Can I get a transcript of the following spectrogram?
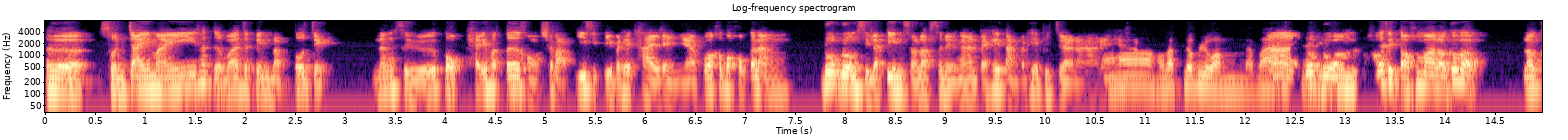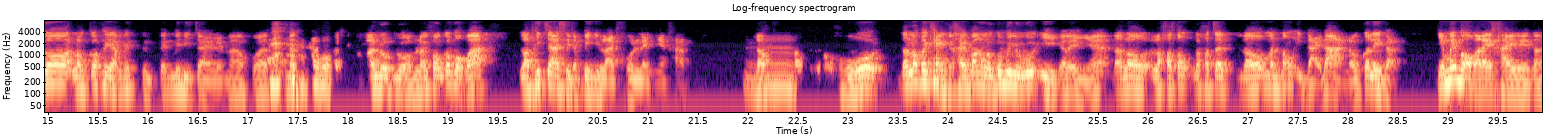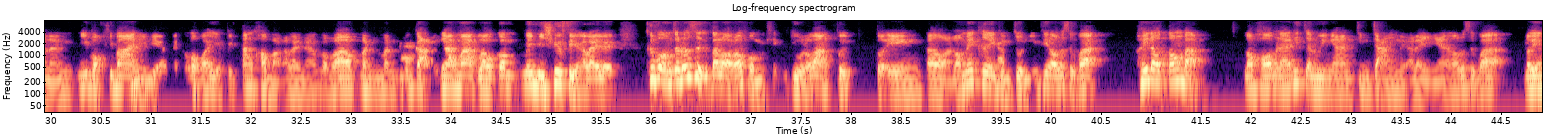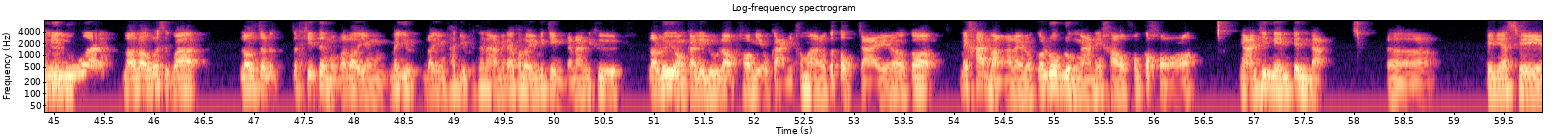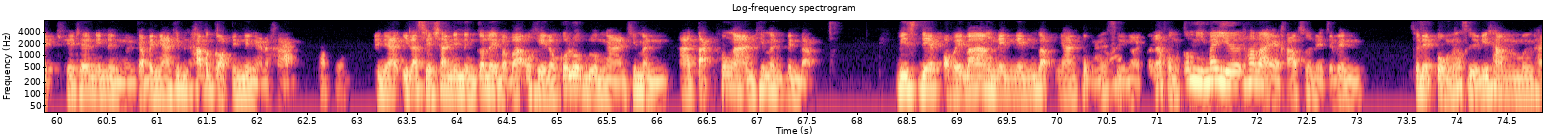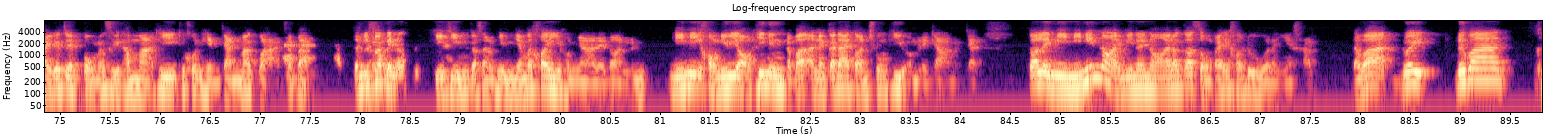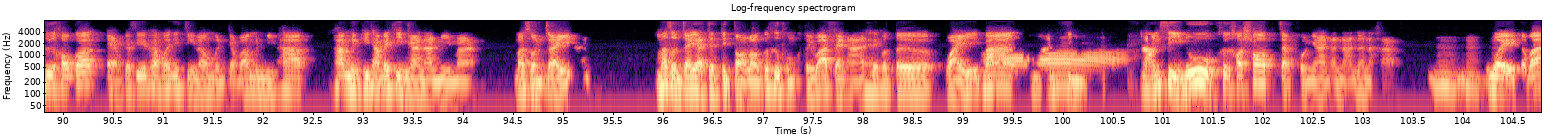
เออสนใจไหมถ้าเกิดว่าจะเป็นแบบโปรเจกต์หนังสือปกแฮร์รี่พอตเตอร์ของฉบับ 20 ปีประเทศไทยอะไรอย่างเงี้ยเพราะว่าเขาบอกเขากำลังรวบรวมศิลปินสำหรับเสนองานไปให้ต่างประเทศพิจารณาอะไรอย่างเงี้ยครับงี้ยครับอเขาแบบรวบรวมแบบว่าอ่ารวบรวมเขาก็ติดต่อเข้ามาเราก็แบบ เราก็เราก็พยายามไม่ตื่นเต้นไม่ดีใจเลยมากเพราะว่าครับผมมารวบรวมแล้วเขาก็บอกว่าเราพิจารณาศิลปินอยู่หลายคนอะไรอย่างเงี้ยครับแล้วอืมเราโอ้โหแล้วเราไปแข่งกับใครบ้างเราก็ไม่รู้อีกอะไรอย่างเงี้ย แล้วเราแล้วเขาต้องแล้วเขาจะแล้วมันต้องอีกหลายด่านเราก็เลยแบบ ยังไม่บอกอะไรใครเลยตอนนั้นมีบอกที่บ้านอย่างเดียวแต่ก็บอกว่าอย่าไปตั้งความหวังอะไรนะแบบว่ามันมันโอกาสยากมากเราก็ไม่มีชื่อเสียงอะไรเลย คือผมจะรู้สึกตลอดว่าผมอยู่ระหว่างฝึกตัวเองตลอดเราไม่เคยถึงจุดนึงที่เรารู้สึกว่าเฮ้ยเราต้องแบบ เราพร้อมแล้วที่จะลุยงานจริงจังหรืออะไรอย่างเงี้ยเรารู้สึกว่า เรายังเรียนรู้อะแล้วเราก็รู้สึกว่าเราจะจะคิดเสมอว่าเรายังไม่หยุดเรายังพัฒหยุดพัฒนาไม่ได้เพราะเรายังไม่เก่งแต่นั้นคือ เรารู้อยู่ของการเรียนรู้เราพอมีโอกาสนี้เข้ามา เราก็ตกใจเราก็ไม่คาดหวังอะไร เราก็รวบรวมงานให้เขาเขาก็ของานที่เน้นเป็นแบบ เอ่อเป็น illustrator นิดหนึ่งเหมือนกับเป็นงานที่เป็นภาพประกอบนิดหนึ่งนะครับครับผมเป็น illustration นิดหนึ่งก็เลยแบบว่าโอเค เราก็รวบรวมงานที่มันอาตัดพวกงานที่มันเป็นแบบ vis dev ออกไปบ้างเน้นๆแบบงานปกหนังสือหน่อยตอนนั้นผมก็มีไม่เยอะเท่าไหร่ครับ ส่วนใหญ่จะเป็น ส่วนใหญ่ปกหนังสือที่ทำเมืองไทยก็จะเป็นปกหนังสือธรรมะที่ทุกคนเห็นกันมากกว่าจะแบบจะไม่ค่อยเป็นหนังสือตีพิมพ์กับสำนักพิมพ์ยังไม่ค่อยมีผลงานเลยตอนนั้นนี้มีของนิวยอร์กที่หนึ่งแต่ว่าอันนั้นก็ได้ตอนช่วงที่อยู่อเมริกาเหมือนกัน ก็เลยมีมีนิดหน่อยมีน้อยๆ แล้วก็ส่งไปให้เขาดูอะไรเงี้ยครับ แต่ว่าด้วยด้วยว่าคือเขาก็แอบกระซิบว่าจริงๆแล้วเหมือนกับว่ามันมีภาพภาพหนึ่งที่ทำให้ทีมงานนานมีมา มาสนใจ มาสนใจอยากจะติดต่อเราก็คือผมเคยวาด fan art แฮร์รี่พอตเตอร์ไว้บ้างสี่สามสี่รูปคือเขาชอบจากผลงานอันนั้นนะครับ ด้วยแต่ว่า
